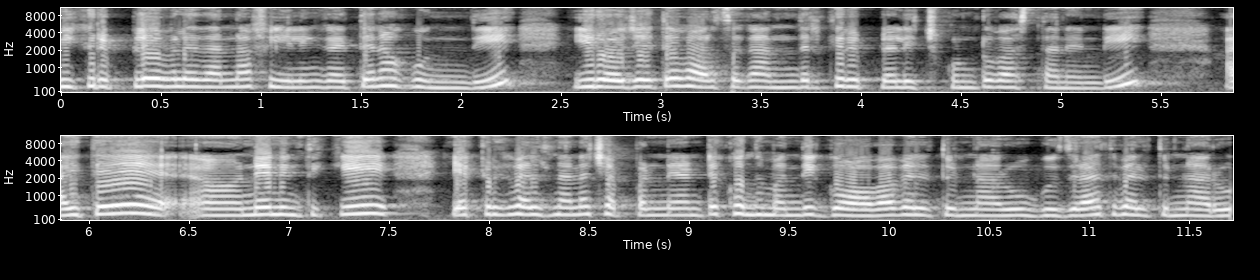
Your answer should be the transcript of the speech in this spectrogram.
మీకు రిప్లై ఇవ్వలేదన్న ఫీలింగ్ అయితే నాకు ఉంది. ఈ రోజైతే వరుసగా అందరికీ రిప్లైలు ఇచ్చుకుంటూ వస్తానండి. అయితే నేను ఇంతకీ ఎక్కడికి వెళ్తున్నానో చెప్పండి. అంటే కొంతమంది గోవా వెళ్తున్నారు గుజరాత్ వెళ్తున్నారు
